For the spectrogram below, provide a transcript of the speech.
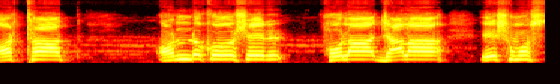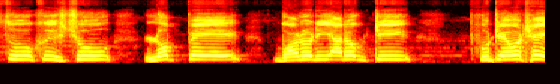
অর্থাৎ অন্ডকোষের ফোলা জ্বালা এ সমস্ত কিছু লোপ পেয়ে গনোরিয়া রোগটি ফুটে ওঠে।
